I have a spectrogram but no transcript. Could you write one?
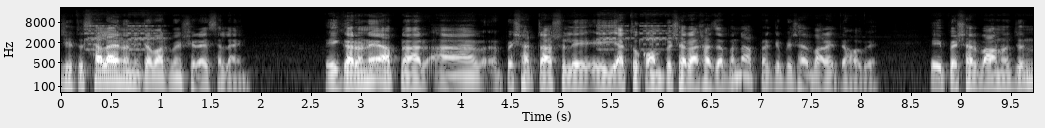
যেহেতু স্যালাইনও নিতে পারবেন সেরাই স্যালাইন। এই কারণে আপনার প্রেশারটা আসলে এই এত কম প্রেশার রাখা যাবে না, আপনাকে প্রেশার বাড়াইতে হবে। এই প্রেশার বাড়ানোর জন্য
